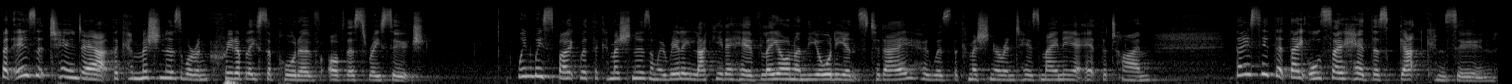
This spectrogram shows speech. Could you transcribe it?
But as it turned out, the commissioners were incredibly supportive of this research. When we spoke with the commissioners, and we're really lucky to have Leon in the audience today, who was the commissioner in Tasmania at the time, they said that they also had this gut concern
